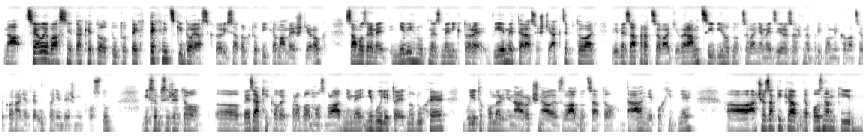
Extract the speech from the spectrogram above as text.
Na celé vlastne takéto túto technický dojazd, ktorý sa tohto týka, máme ešte rok. Samozrejme, nevyhnutné zmeny, ktoré vieme teraz ešte akceptovať, vieme zapracovať v rámci vyhodnocovania medzirezortného pripomienkovacieho konania. To je úplne bežný postup. Myslím si, že to uh, bez akýkoľvek problémov zvládneme. Nebude to jednoduché, bude to pomerne náročné, ale zvládnuť sa to dá, nepochybne. A čo sa týka poznámky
